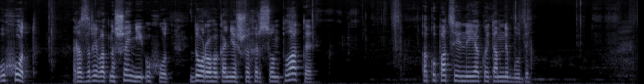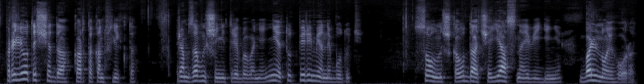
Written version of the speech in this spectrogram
уход, разрыв отношений, уход. Дорого, конечно, Херсон платить. Окупації ніякої там не буде. Прильоти ще да, карта конфликта. Прям завышенные требования. Нет, тут перемены будут. Солнышко, удача, ясное видение. Больной город.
